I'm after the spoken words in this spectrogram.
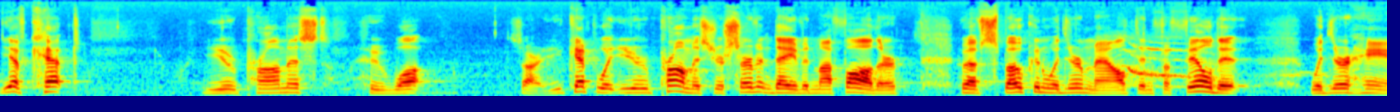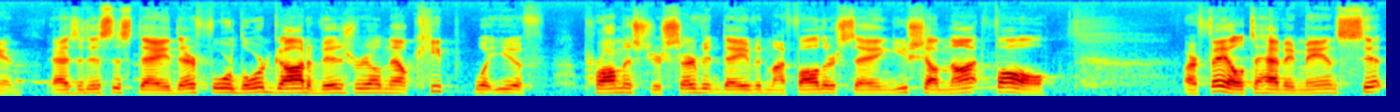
you have kept your promised who walk. Sorry, you kept what you promised your servant David, my father, who have spoken with your mouth and fulfilled it with your hand, as it is this day. Therefore, Lord God of Israel, now keep what you have promised your servant David, my father, saying, You shall not fall or fail to have a man sit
